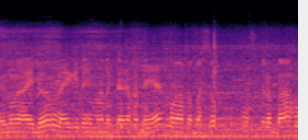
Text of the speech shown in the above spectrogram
Ayun mga idol, nakikita yung mga naglalakad na yan, mga papasok sa trabaho.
